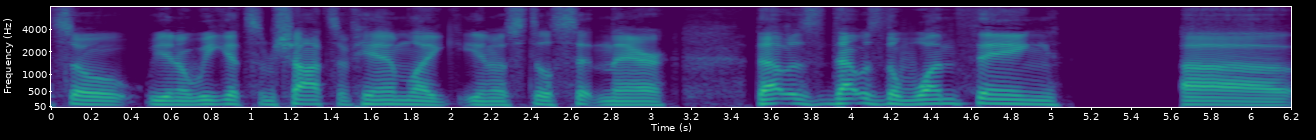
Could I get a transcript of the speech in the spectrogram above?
So you know, we get some shots of him, like you know, still sitting there. That was that was the one thing. Uh,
